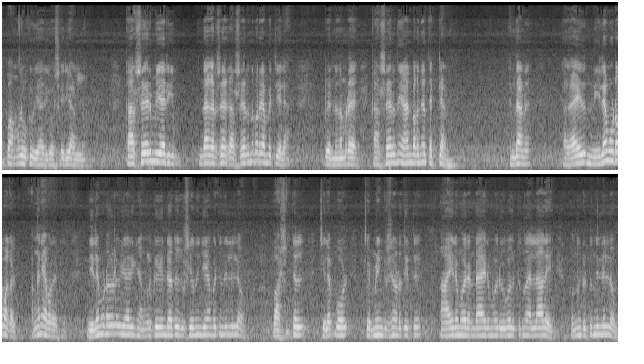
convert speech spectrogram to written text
അപ്പോൾ നമ്മളൊക്കെ വിചാരിക്കും "ഓ, ശരിയാണല്ലോ. കർഷകരും വിചാരിക്കും എന്താ കർഷകർ? കർഷകരെന്ന് പറയാൻ പറ്റിയല്ല. പിന്നെ നമ്മുടെ കർഷകരെന്ന് ഞാൻ പറഞ്ഞത് തെറ്റാണ്. എന്താണ്? അതായത് നിലമുടമകൾ അങ്ങനെയാണ് പറയുന്നത് നിലമുടകൾ വിചാരിക്കും ഞങ്ങൾക്ക് ഇതിന്റെ അകത്ത് കൃഷിയൊന്നും ചെയ്യാൻ പറ്റുന്നില്ലല്ലോ. വർഷത്തിൽ ചിലപ്പോൾ ചെമ്മീൻ കൃഷി നടത്തിയിട്ട് ആയിരമോ രണ്ടായിരമോ രൂപ കിട്ടുന്നതല്ലാതെ ഒന്നും കിട്ടുന്നില്ലല്ലോ.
